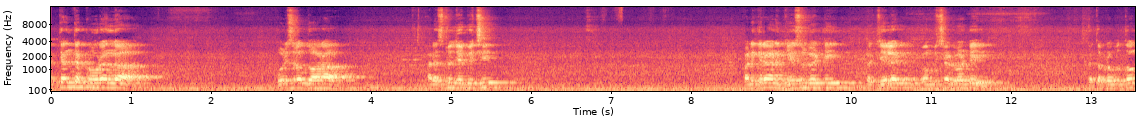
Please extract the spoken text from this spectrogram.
అత్యంత క్రూరంగా పోలీసుల ద్వారా అరెస్టులు చేపించి పనికిరాని కేసులు పెట్టి జైలుకి పంపించినటువంటి గత ప్రభుత్వం.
